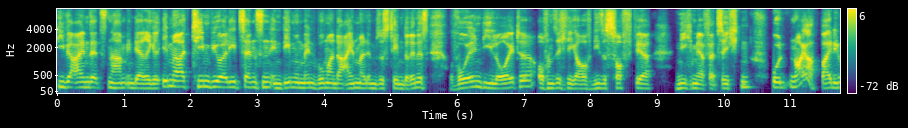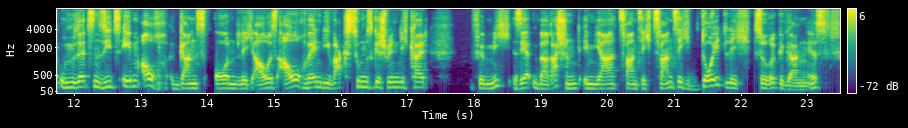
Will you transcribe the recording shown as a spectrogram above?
die wir einsetzen, haben in der Regel immer Teamviewer-Lizenzen. In dem Moment, wo man da einmal im System drin ist, wollen die Leute offensichtlich auch auf diese Software nicht mehr verzichten. Und naja, bei den Umsätzen sieht's eben auch ganz ordentlich aus, auch wenn die Wachstumsgeschwindigkeit für mich sehr überraschend im Jahr 2020 deutlich zurückgegangen ist,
